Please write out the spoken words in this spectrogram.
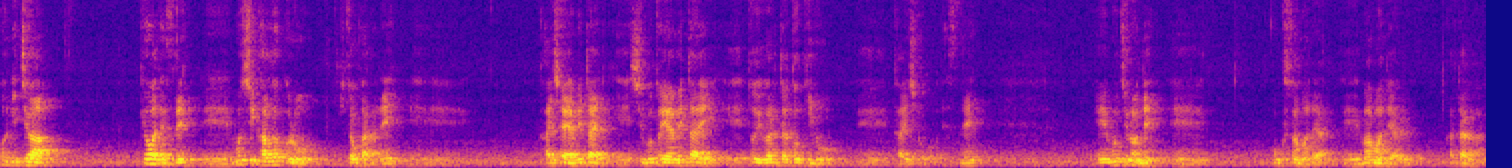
こんにちは。今日はですね、えー、もし家族の人からね、えー、会社辞めたい、えー、仕事辞めたい、えと言われた時の、え対処ですね、えもちろんね、え奥様である、えママである方が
